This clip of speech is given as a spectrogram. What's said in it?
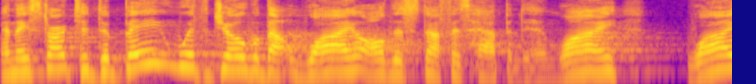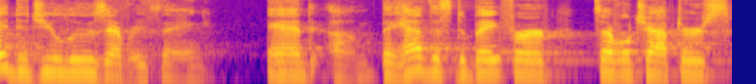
and they start to debate with Job about why all this stuff has happened to him. Why, why did you lose everything? And um, they have this debate for several chapters.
